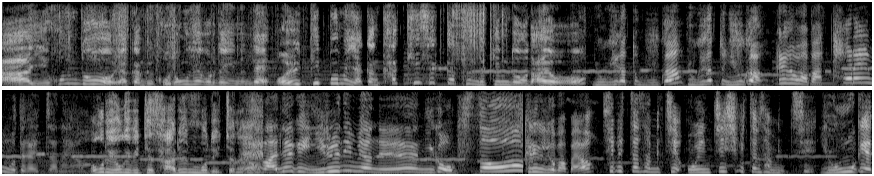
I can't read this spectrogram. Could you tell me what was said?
아이 혼도 약간 그 고동색으로 돼 있는데 얼핏 보면 약간 카키색 같은 느낌도 나요 여기가 또 무광, 여기가 또 유광. 그리고 봐봐 터레인 모드가 있잖아요. 어 그리고 여기 밑에 사륜 모드 있잖아요 만약에 이른이면은 이거 없어. 그리고 이거 봐봐요. 12.3인치, 5인치, 12.3인치. 요게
